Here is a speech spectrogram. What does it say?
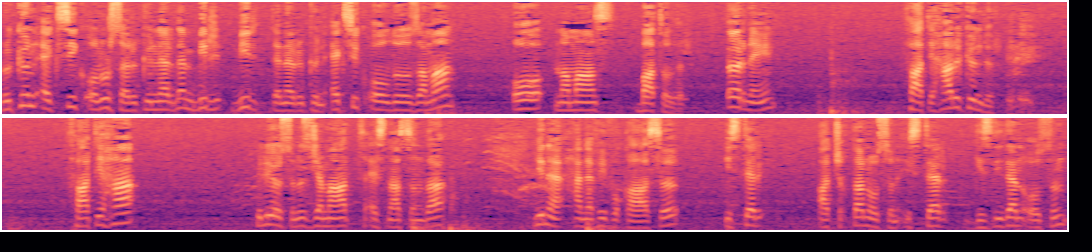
Rükün eksik olursa rükünlerden bir, bir tane rükün eksik olduğu zaman o namaz batıldır. Örneğin Fatiha rükündür. Fatiha biliyorsunuz cemaat esnasında yine Hanefi fukahası ister açıktan olsun ister gizliden olsun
